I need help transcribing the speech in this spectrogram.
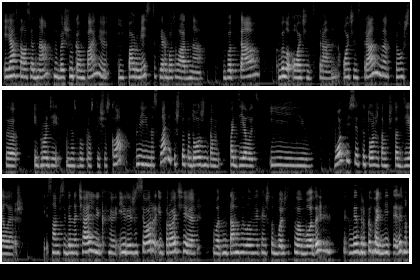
И я осталась одна на большую компанию, и пару месяцев я работала одна. Вот там было очень странно, очень странно, потому что и вроде у нас был просто еще склад, и на складе ты что-то должен там поделать, и в офисе ты тоже там что-то делаешь сам себе начальник и режиссер и прочее. Вот, но там было у меня, конечно, больше свободы без руководителя.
